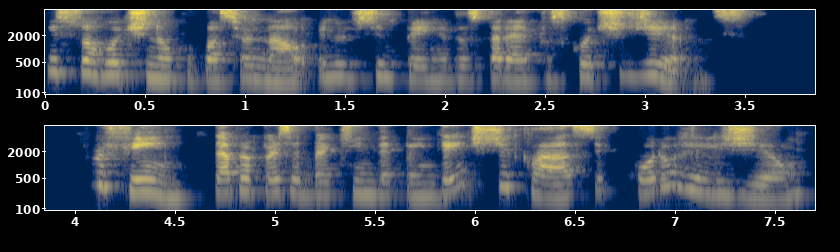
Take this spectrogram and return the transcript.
em sua rotina ocupacional e no desempenho das tarefas cotidianas. Por fim, dá para perceber que, independente de classe, cor ou religião,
